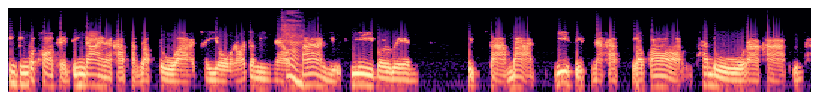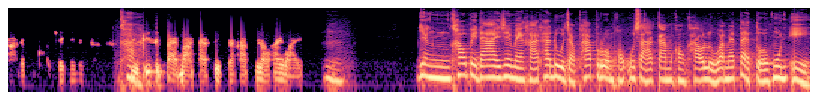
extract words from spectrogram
จริงๆก็พอ trading ได้นะครับสำหรับตัวชัยโยเนาะจะมีแนวต้านอยู่ที่บริเวณ 13 บาท ยี่สิบนะครับ แล้วก็ถ้าดูราคาพื้นฐานเดี๋ยวผมขอเช็คนิดนึงอยู่ที่สิบแปดบาทแปดสิบนะครับ ที่เราให้ไว้ยังเข้าไปได้ใช่ไหมคะ ถ้าดูจากภาพรวมของอุตสาหกรรมของเขา หรือว่าแม้แต่ตัวหุ้นเอง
